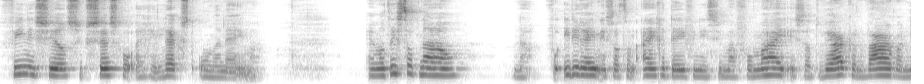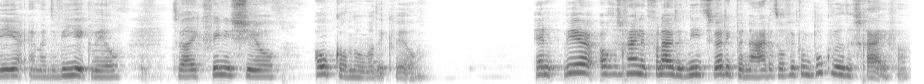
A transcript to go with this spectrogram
Financieel succesvol en relaxed ondernemen. En wat is dat nou? Nou, voor iedereen is dat een eigen definitie, maar voor mij is dat werken waar, wanneer en met wie ik wil, terwijl ik financieel ook kan doen wat ik wil. En weer waarschijnlijk vanuit het niets werd ik benaderd of ik een boek wilde schrijven.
